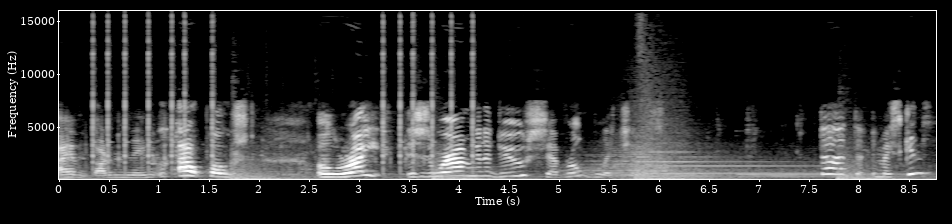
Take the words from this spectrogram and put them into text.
I haven't gotten the name. Outpost. All right, this is where I'm gonna do several glitches. Da, da, and my skin's.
